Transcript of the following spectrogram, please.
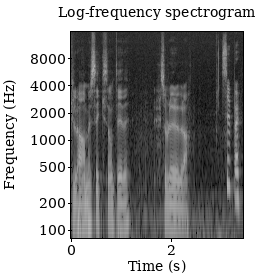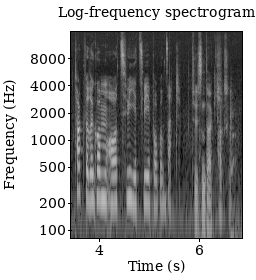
glad musikk samtidig, så blir det bra. Supert. Takk for at du kom og tvi-tvi på konsert. Tusen takk. Takk skal du ha.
